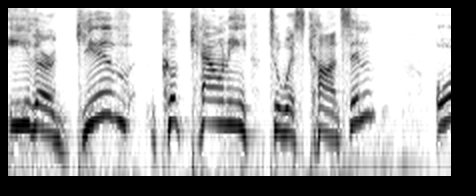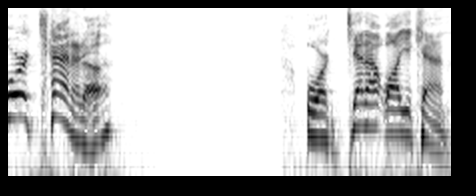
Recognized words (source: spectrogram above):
Either give Cook County to Wisconsin or Canada, or get out while you can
